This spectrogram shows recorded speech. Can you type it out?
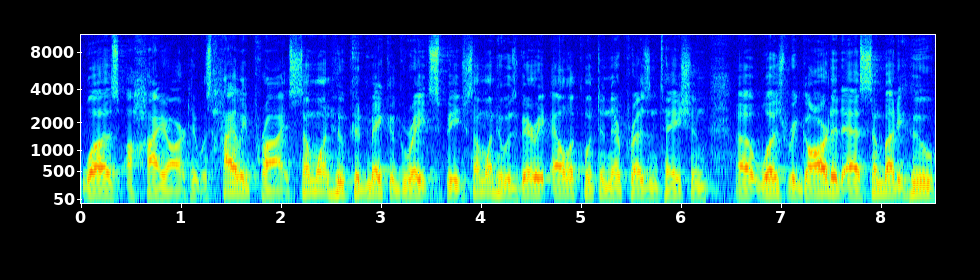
was a high art. It was highly prized. Someone who could make a great speech, someone who was very eloquent in their presentation, uh, was regarded as somebody who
